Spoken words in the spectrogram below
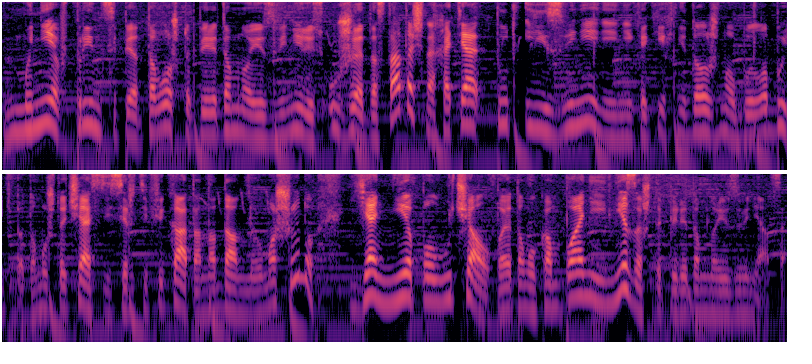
Мне, в принципе, от того, что передо мной извинились, уже достаточно, хотя тут и извинений никаких не должно было быть, потому что части сертификата на данную машину я не получал, поэтому компании не за что передо мной извиняться.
